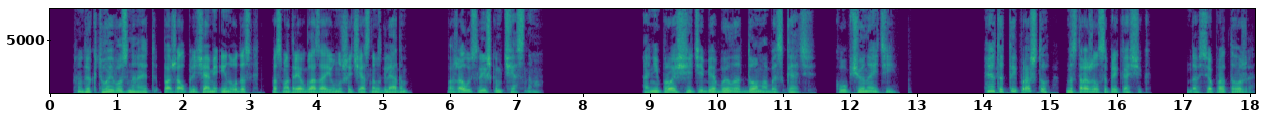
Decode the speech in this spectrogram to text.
— Да кто его знает? — пожал плечами Инвудос, посмотрев в глаза юноши честным взглядом. — Пожалуй, слишком честным. А не проще тебе было дом обыскать, купчую найти? — Это ты про что? — насторожился приказчик. — Да все про то же.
